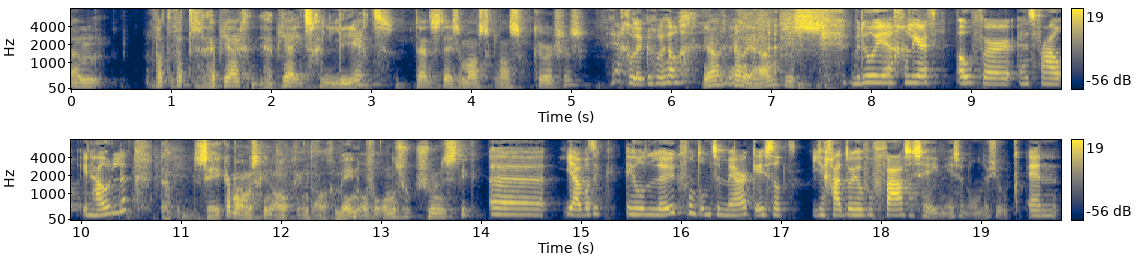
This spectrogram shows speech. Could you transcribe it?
Um, wat, wat heb, jij, heb jij iets geleerd tijdens deze masterclass cursus? Ja, gelukkig wel. Ja, ja, ja. Dus... Bedoel je geleerd over het verhaal inhoudelijk? Zeker, maar misschien ook in het algemeen over onderzoeksjournalistiek? Uh, ja, wat ik heel leuk vond om te merken is dat je gaat door heel veel fases heen in zo'n onderzoek. En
